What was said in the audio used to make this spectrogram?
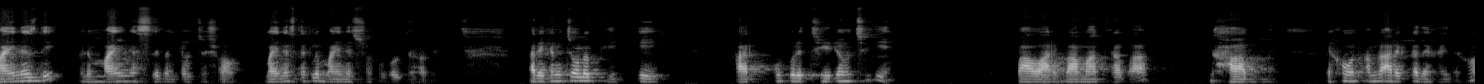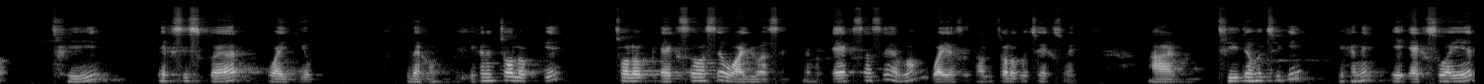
মাইনাস দিই, তাহলে মাইনাস সেভেনটা হচ্ছে সহগ মাইনাস থাকলে মাইনাস সহ বলতে হবে। আর এখানে চলক কি? এ আর উপরে থ্রিটা হচ্ছে কি? পাওয়ার বা মাত্রা বা ঘাত। এখন আমরা আরেকটা দেখাই, দেখো। Three x square y cube দেখো, এখানে চলককে চলক এক্সও আছে ওয়াইও আছে। দেখো এক্স আছে এবং ওয়াই আছে। তাহলে চলক হচ্ছে এক্স ওয়াই আর থ্রিটা হচ্ছে কি? এখানে এই এক্স ওয়াই এর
